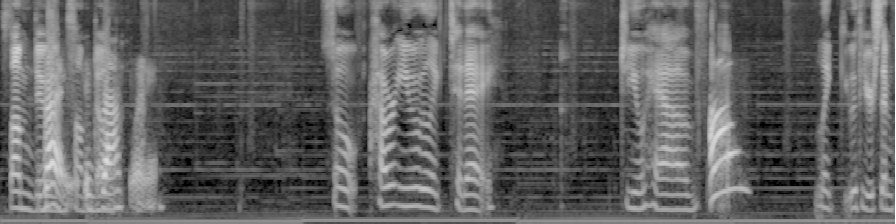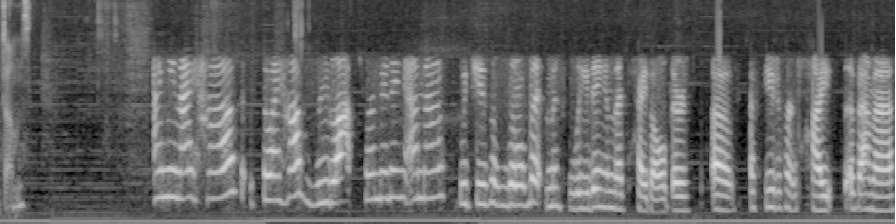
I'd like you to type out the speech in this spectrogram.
Some do, right, some exactly. don't. So, how are you like today? Do you have Um, like with your symptoms? I mean, I have so I have relapse remitting MS, which is a little bit misleading in the title. There's a, a few different types of MS.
